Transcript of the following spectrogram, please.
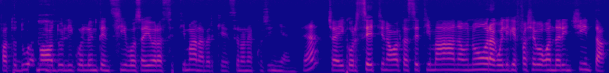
fatto due moduli, quello intensivo 6 ore a settimana perché se non è così niente, eh. Cioè i corsetti una volta a settimana, 1 ora, quelli che facevo quando ero incinta,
